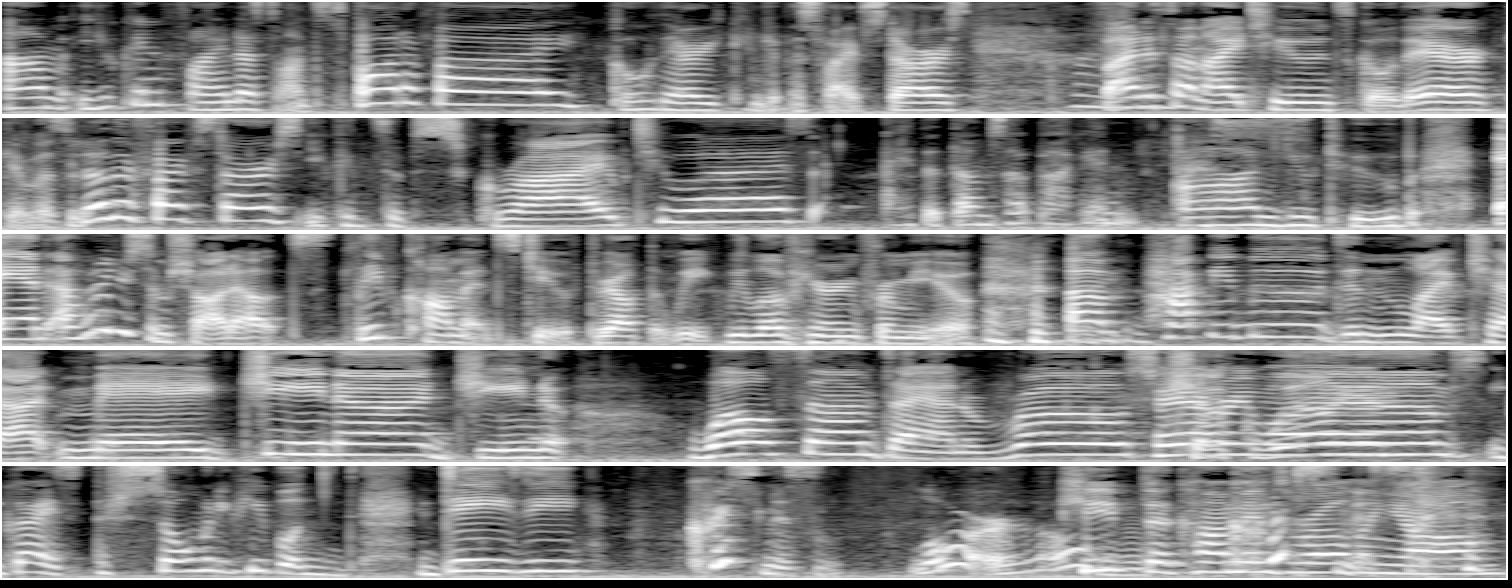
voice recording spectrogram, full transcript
Um, you can find us on Spotify. Go there. You can give us five stars. Find us on iTunes. Go there. Give us another five stars. You can subscribe to us. Hit the thumbs up button on YouTube. And I'm going to do some shout outs. Leave comments too throughout the week. We love hearing from you. Um, happy Moods in the live chat. May, Gina, Jean. Wellsome, Diana Rose, Hey, Chuck everyone. Williams. You guys, there's so many people. Daisy, Christmas, Lore. Oh, Keep the comments Christmas. rolling, y'all.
